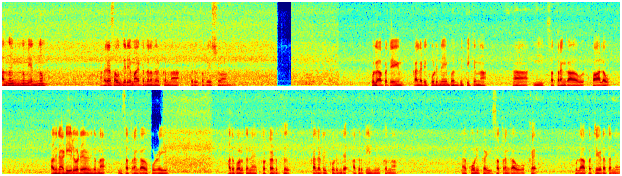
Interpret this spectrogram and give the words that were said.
അന്നും ഇന്നും എന്നും വളരെ സൗന്ദര്യമായിട്ട് നിലനിൽക്കുന്ന ഒരു പ്രദേശമാണ്. പുലാപ്പറ്റയും കല്ലടിക്കൂടിനെയും ബന്ധിപ്പിക്കുന്ന ഈ സത്രങ്കാവ് പാലവും അതിനടിയിലൂടെ ഒഴുകുന്ന ഈ സത്രങ്കാവ് പുഴയും അതുപോലെ തന്നെ തൊട്ടടുത്ത് കല്ലടിക്കൂടിന്റെ അതിർത്തിയിൽ നിൽക്കുന്ന കോണിക്കഴി സത്രങ്കാവും ഒക്കെ പുലാപ്പറ്റയുടെ തന്നെ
